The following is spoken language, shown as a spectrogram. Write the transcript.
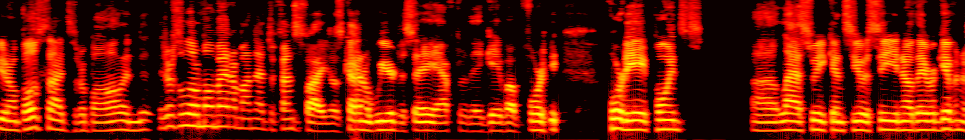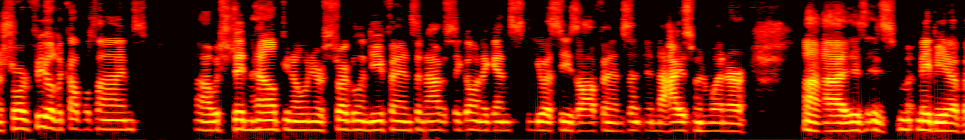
you know both sides of the ball, and there's a little momentum on that defense side. It's kind of weird to say after they gave up 40, 48 points uh, last week against USC. You know they were given a short field a couple times, uh, which didn't help. You know when you're struggling defense, and obviously going against USC's offense and, and the Heisman winner uh, is, is maybe a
